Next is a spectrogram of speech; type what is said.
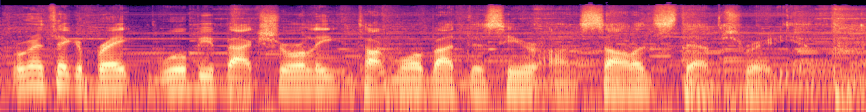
we're going to take a break. We'll be back shortly and talk more about this here on Solid Steps Radio.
